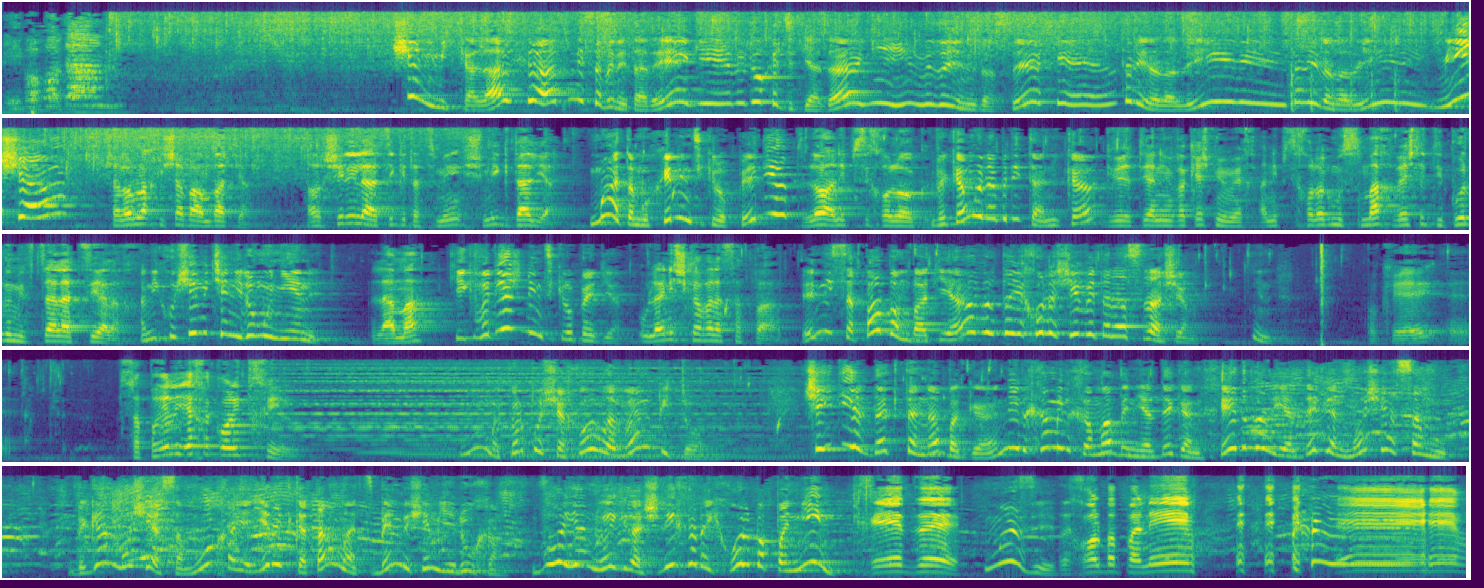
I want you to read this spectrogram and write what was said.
היפופוטם! כשאני מתקלחת, מסבן את הרגל, רוחצת ידיים, מזיין את השכל, טלילללילי, טלילללילי, מי שם? שלום לך אישה באמבטיה. הרשי לי להציג את עצמי, שמי גדליה. מה, אתה מוכר אנציקלופדיות? לא, אני פסיכולוג. וכמה עולה בריטניקה? גברתי, אני מבקש ממך, אני פסיכולוג מוסמך ויש לי טיפול במבצע להציע לך. אני חושבת שאני לא מעוניינת, למה? כי כבר יש לי אנציקלופדיה. אולי נשכב על הספה. אין לי ספה באמבטיה, אבל אתה יכול לשבת על האסלה שם. אוקיי. אה, ספרי לי איך הכל התחיל. אמ, הכל פה שחור לבן פתאום. כשהייתי ילדה קטנה בגן, נלכה מלחמה בין ילדי גן חדווה לילדי גן משה הסמוך. בגן משה הסמוך היה ילד קטן ומעצבן בשם ירוחם, והוא היה נוהג להשליך עליי חול בפנים. קחי את זה, מה זה? זה חול בפנים.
